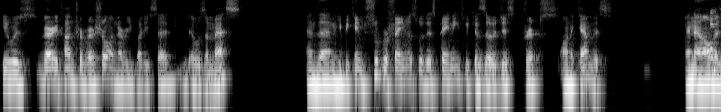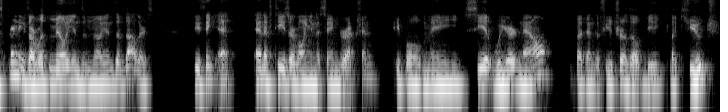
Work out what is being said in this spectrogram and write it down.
he was very controversial, and everybody said it was a mess. And then he became super famous with his paintings because they were just drips on a canvas. And now and, his paintings are worth millions and millions of dollars. Do you think NFTs are going in the same direction. People may see it weird now, but in the future they'll be like huge.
